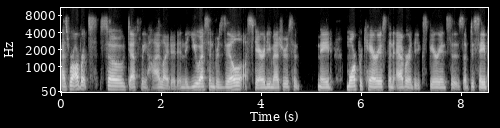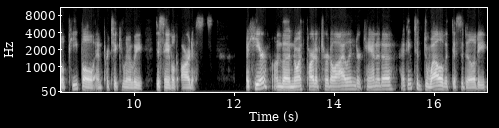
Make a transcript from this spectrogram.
As Roberts so deftly highlighted, in the US and Brazil, austerity measures have made more precarious than ever the experiences of disabled people and particularly disabled artists. But here on the north part of Turtle Island or Canada, I think to dwell with disability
